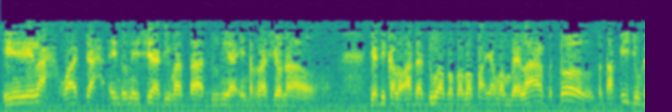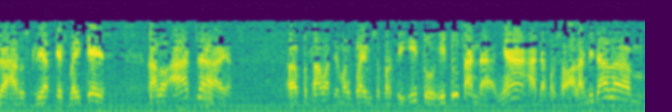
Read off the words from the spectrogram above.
Inilah wajah Indonesia di mata dunia internasional. Jadi kalau ada dua bapak-bapak yang membela, betul. Tetapi juga harus lihat case by case. Kalau ada uh, pesawat yang mengklaim seperti itu, itu tandanya ada persoalan di dalam.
